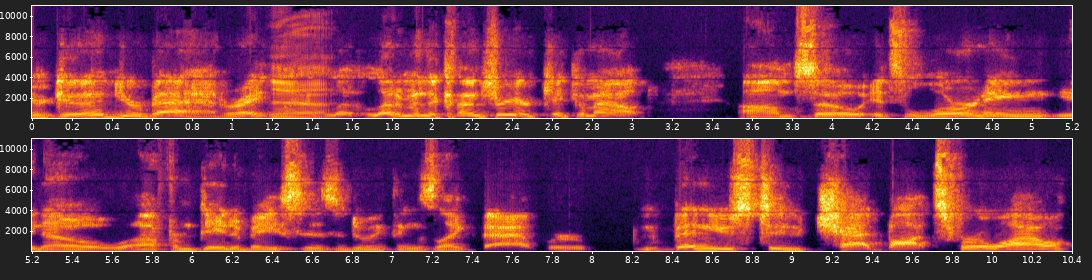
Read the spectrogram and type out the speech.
you're good, you're bad, right? Yeah. Let, let them in the country or kick them out. Um, so it's learning, you know, uh, from databases and doing things like that. We're we've been used to chat bots for a while.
